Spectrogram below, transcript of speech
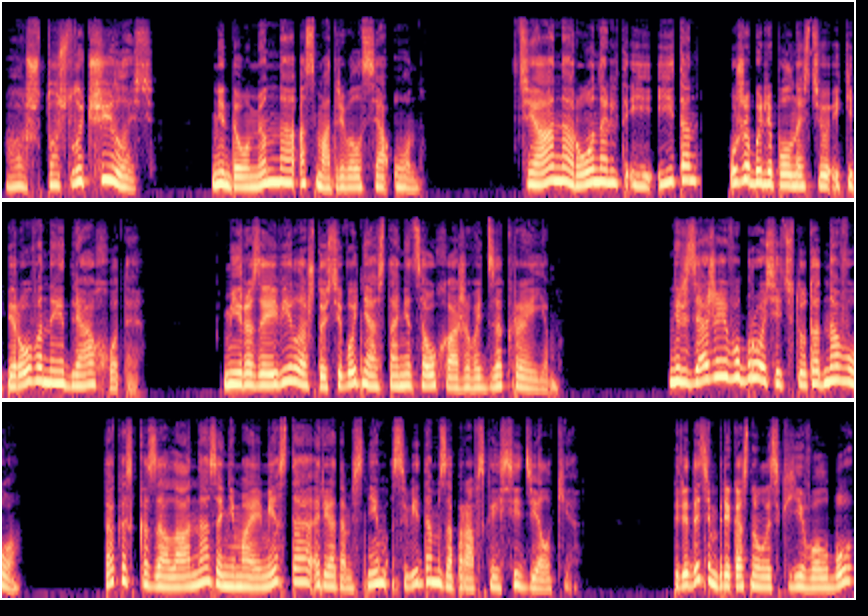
«А что случилось?» — недоуменно осматривался он. Тиана, Рональд и Итан уже были полностью экипированные для охоты. Мира заявила, что сегодня останется ухаживать за Креем. «Нельзя же его бросить тут одного!» Так и сказала она, занимая место рядом с ним с видом заправской сиделки. Перед этим прикоснулась к его лбу,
